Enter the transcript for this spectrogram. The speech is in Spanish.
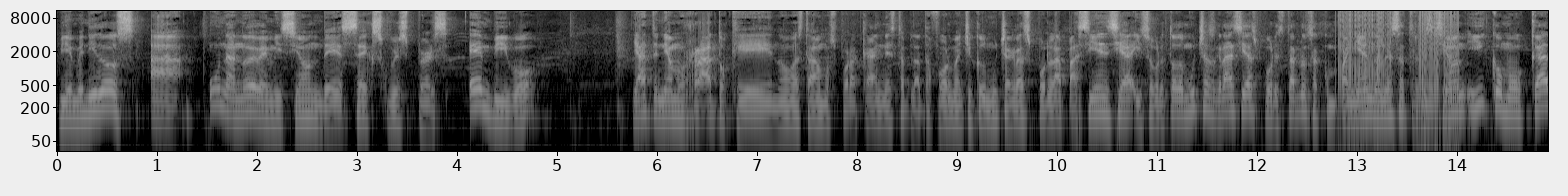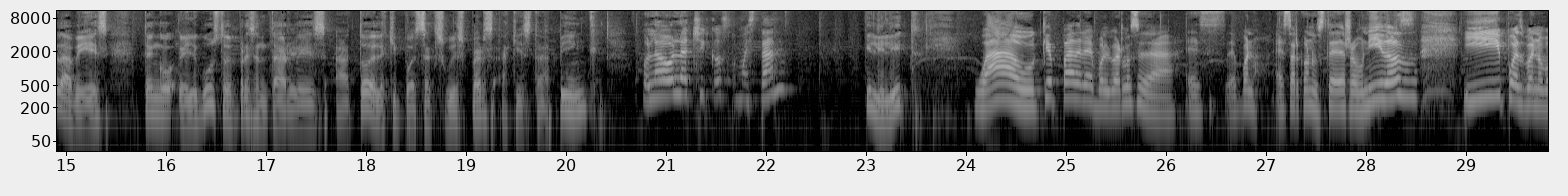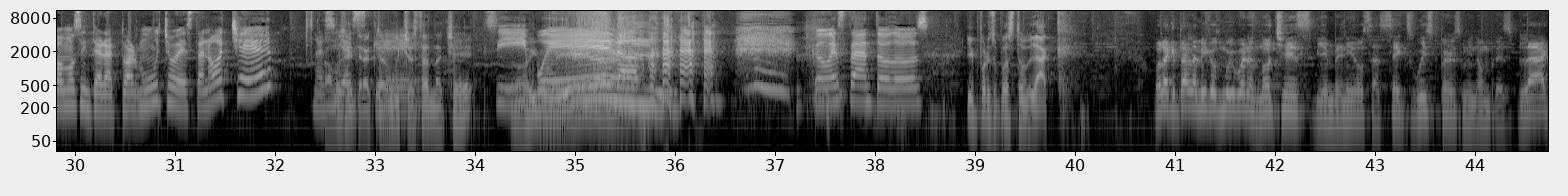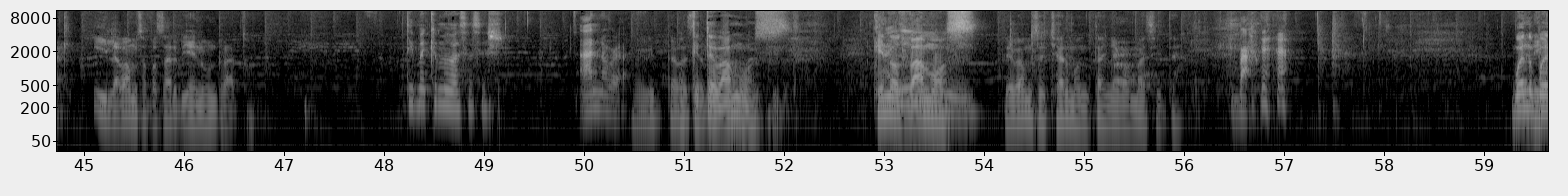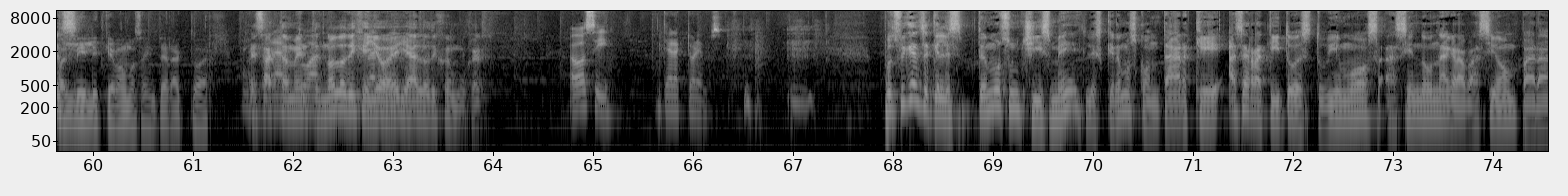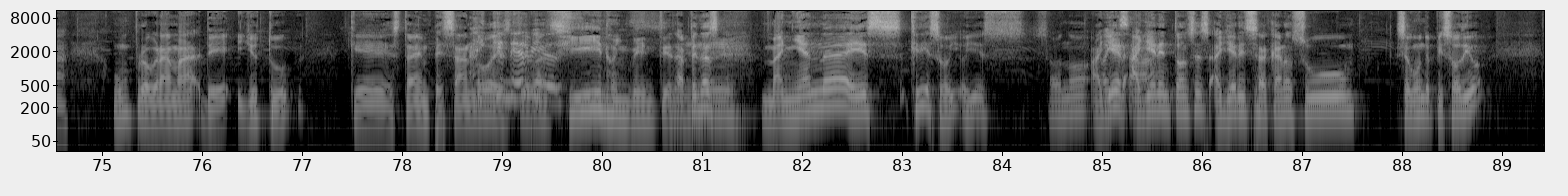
Bienvenidos a una nueva emisión de Sex Whispers en vivo. Ya teníamos rato que no estábamos por acá en esta plataforma, chicos. Muchas gracias por la paciencia y sobre todo muchas gracias por estarnos acompañando en esta transmisión. Y como cada vez tengo el gusto de presentarles a todo el equipo de Sex Whispers. Aquí está Pink Hola, hola chicos, ¿cómo están? y Lilith. Wow, qué padre volverlos a, es, eh, bueno, a estar con ustedes reunidos. Y pues bueno, vamos a interactuar mucho esta noche. Así Vamos a es interactuar que- mucho esta noche. Sí, bueno. ¿Cómo están todos? Y por supuesto Black. Hola, ¿qué tal amigos? Muy buenas noches. Bienvenidos a Sex Whispers. Mi nombre es Black y la vamos a pasar bien un rato. Dime qué me vas a hacer. Ah, no, ¿verdad? Ahorita va ¿Por a qué te vamos? mamacita. ¿Qué nos Ay. vamos? Te vamos a echar montaña, mamacita. Va. Bueno, Dijo pues Lilith que vamos a interactuar. Exactamente. No lo dije yo, eh, ya lo dijo mi mujer. Oh, sí, interactuaremos. Pues fíjense que les tenemos un chisme, les queremos contar que hace ratito estuvimos haciendo una grabación para un programa de YouTube que está empezando. Ay, qué este, nervios. sí, no inventes. Sí. Apenas mañana es, ¿qué día es hoy? Hoy es sábado, no, ayer, es ayer entonces, ayer sacaron su segundo episodio.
